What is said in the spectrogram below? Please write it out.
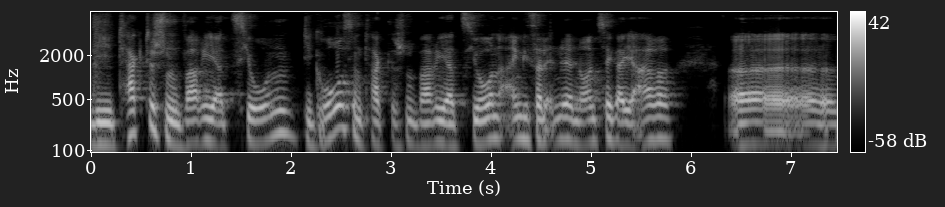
die taktischen Variationen, die großen taktischen Variationen eigentlich seit Ende der 90er Jahre äh,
